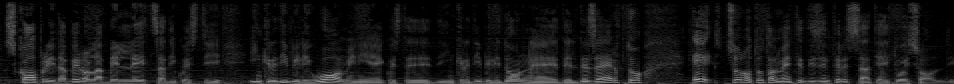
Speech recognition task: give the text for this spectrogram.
scopri davvero la bellezza di questi incredibili uomini e queste incredibili donne del deserto e sono totalmente disinteressati ai tuoi soldi.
